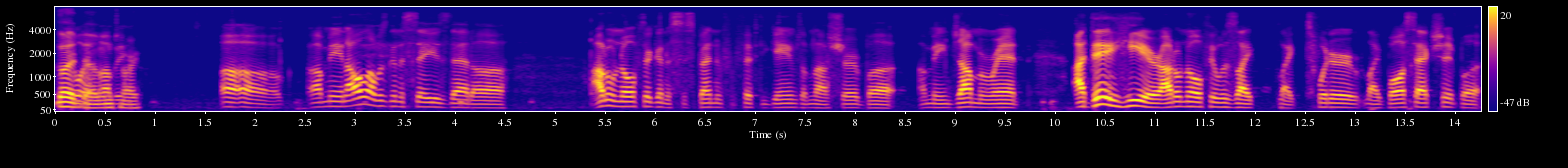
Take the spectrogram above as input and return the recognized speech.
go ahead, go ahead, Dub. I'm sorry. Uh, uh, I mean, all I was gonna say is that uh, I don't know if they're gonna suspend him for 50 games. I'm not sure, but I mean, Ja Morant. I did hear. I don't know if it was like like Twitter like boss sack shit, but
